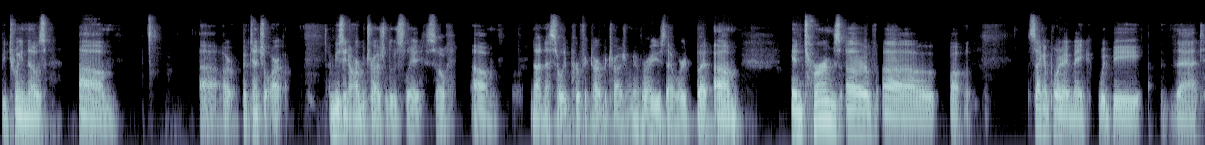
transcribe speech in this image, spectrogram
between those um, uh, or potential. Ar- I'm using arbitrage loosely, so um, not necessarily perfect arbitrage whenever I use that word. But um, in terms of, uh, well, second point I'd make would be that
